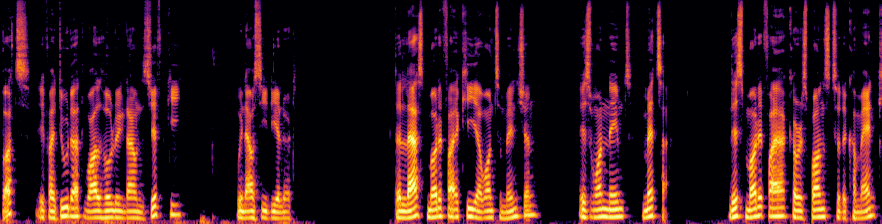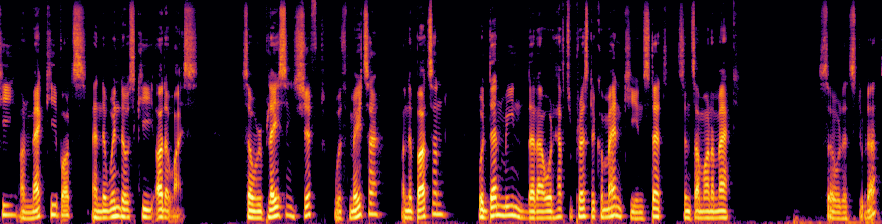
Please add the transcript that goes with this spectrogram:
But if I do that while holding down the shift key, we now see the alert. The last modifier key I want to mention is one named meta. This modifier corresponds to the command key on Mac keyboards and the Windows key otherwise. So replacing shift with meta on the button would then mean that I would have to press the command key instead since I'm on a Mac. So let's do that.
